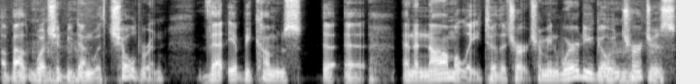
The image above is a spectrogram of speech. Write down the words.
about what should be done with children that it becomes uh, uh, an anomaly to the church. I mean, where do you go in mm-hmm. churches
